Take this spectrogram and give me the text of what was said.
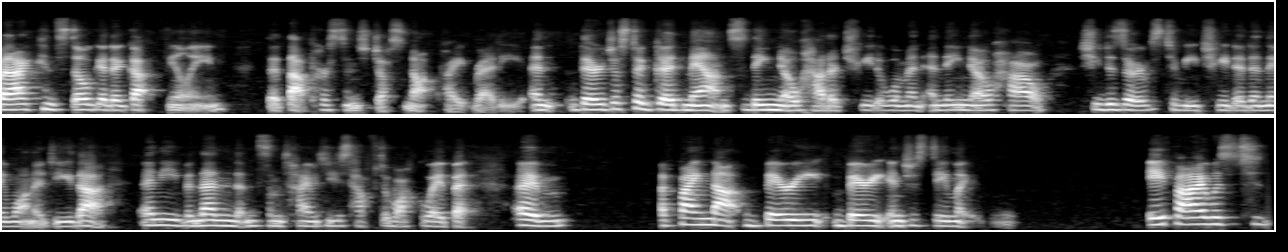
but i can still get a gut feeling that that person's just not quite ready. And they're just a good man so they know how to treat a woman and they know how she deserves to be treated and they want to do that. And even then then sometimes you just have to walk away. But um i find that very very interesting. Like if i was to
